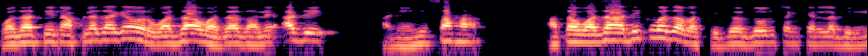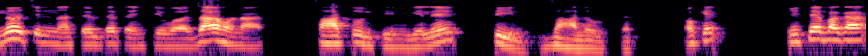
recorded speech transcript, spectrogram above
वजा तीन आपल्या जागेवर वजा वजा झाले अधिक आणि हे सहा. आता वजा अधिक वजा बाकी. जर दोन संख्यांना भिन्न चिन्ह असेल तर त्यांची वजा होणार. सहातून तीन गेले तीन. झालं उत्तर. ओके? इथे बघा.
